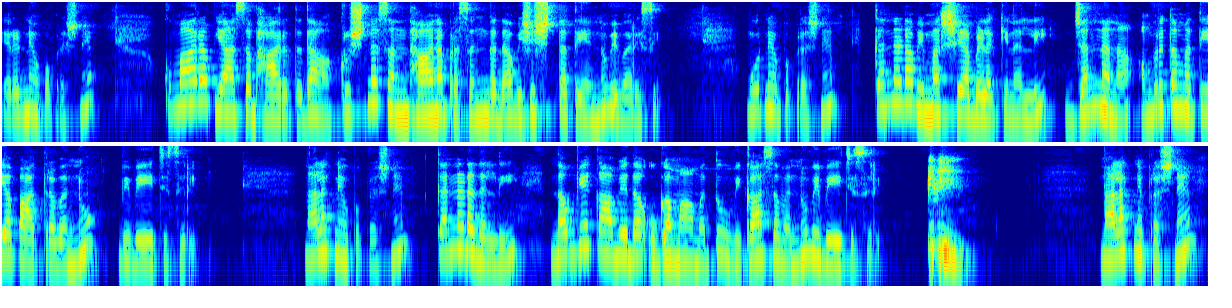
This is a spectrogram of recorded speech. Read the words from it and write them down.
ಎರಡನೇ ಉಪಪ್ರಶ್ನೆ. ಕುಮಾರವ್ಯಾಸ ಭಾರತದ ಕೃಷ್ಣ ಸಂಧಾನ ಪ್ರಸಂಗದ ವಿಶಿಷ್ಟತೆಯನ್ನು ವಿವರಿಸಿ. ಮೂರನೇ ಉಪಪ್ರಶ್ನೆ. ಕನ್ನಡ ವಿಮರ್ಶೆಯ ಬೆಳಕಿನಲ್ಲಿ ಜನ್ನನ ಅಮೃತಮತಿಯ ಪಾತ್ರವನ್ನು ವಿವೇಚಿಸಿರಿ. ನಾಲ್ಕನೇ ಉಪಪ್ರಶ್ನೆ. ಕನ್ನಡದಲ್ಲಿ ನವ್ಯಕಾವ್ಯದ ಉಗಮ ಮತ್ತು ವಿಕಾಸವನ್ನು ವಿವೇಚಿಸಿರಿ. ನಾಲ್ಕನೇ ಪ್ರಶ್ನೆ.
